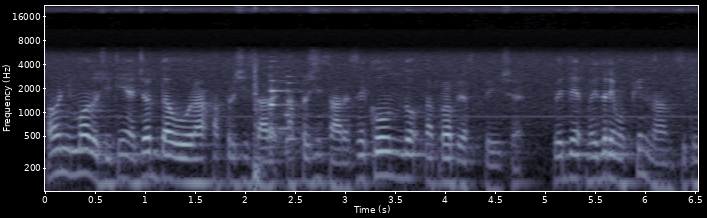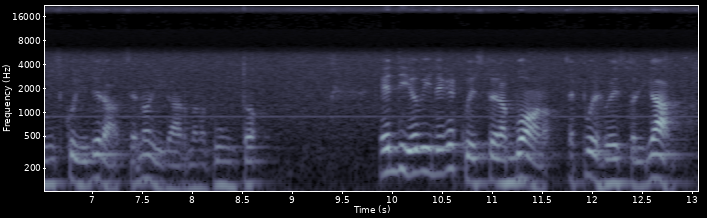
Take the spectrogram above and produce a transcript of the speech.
A ogni modo ci tiene già da ora a precisare, a precisare secondo la propria specie. Vede, vedremo più innanzi che miscugli di razze non gli garbano, punto. E Dio vide che questo era buono, eppure questo gli garba.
